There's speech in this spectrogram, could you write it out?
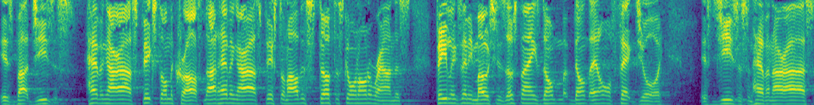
is about Jesus. Having our eyes fixed on the cross, not having our eyes fixed on all this stuff that's going on around us, feelings and emotions, those things don't, don't, they don't affect joy. It's Jesus and having our eyes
